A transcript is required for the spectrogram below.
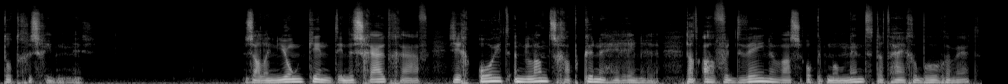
tot geschiedenis. Zal een jong kind in de schuitgraaf zich ooit een landschap kunnen herinneren dat al verdwenen was op het moment dat hij geboren werd?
